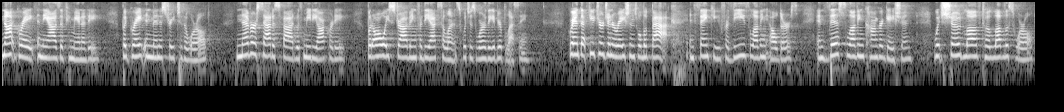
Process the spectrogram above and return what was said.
not great in the eyes of humanity, but great in ministry to the world, never satisfied with mediocrity, but always striving for the excellence which is worthy of your blessing. Grant that future generations will look back and thank you for these loving elders and this loving congregation which showed love to a loveless world.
